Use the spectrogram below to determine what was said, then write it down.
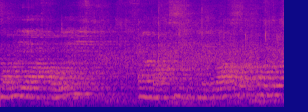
Maria Aureli and Martin Nebraska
